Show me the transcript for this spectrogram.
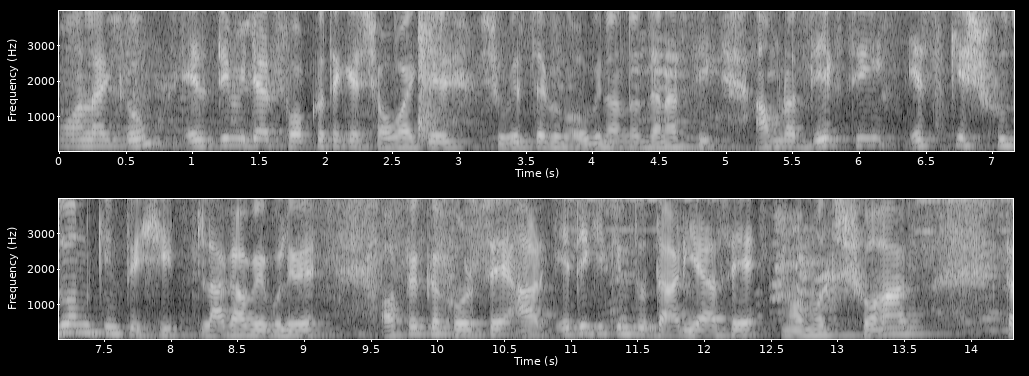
আসসালামাইকুম এসডি মিডিয়ার পক্ষ থেকে সবাইকে শুভেচ্ছা এবং অভিনন্দন জানাচ্ছি। আমরা দেখছি এসকে সুজন কিন্তু হিট লাগাবে বলে অপেক্ষা করছে। আর এদিকে কিন্তু দাঁড়িয়ে আছে মোহাম্মদ সোহাগ। তা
